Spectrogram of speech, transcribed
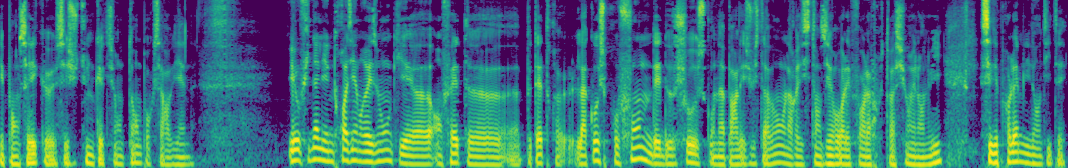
et penser que c'est juste une question de temps pour que ça revienne. Et au final, il y a une troisième raison qui est en fait peut-être la cause profonde des deux choses qu'on a parlé juste avant, la résistance zéro à l'effort, la frustration et l'ennui, c'est des problèmes d'identité.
